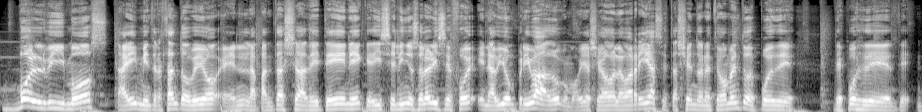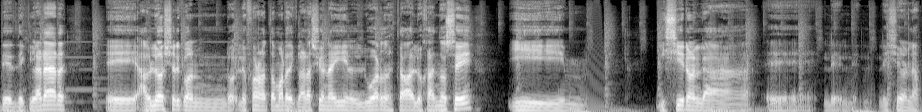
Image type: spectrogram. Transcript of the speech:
volvimos. Ahí, mientras tanto, veo en la pantalla de TN que dice el Indio Solari se fue en avión privado, como había llegado a la barría, se está yendo en este momento después de, después de, declarar. Eh, habló ayer con. Le fueron a tomar declaración ahí en el lugar donde estaba alojándose y hicieron la, eh, le, hicieron las,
